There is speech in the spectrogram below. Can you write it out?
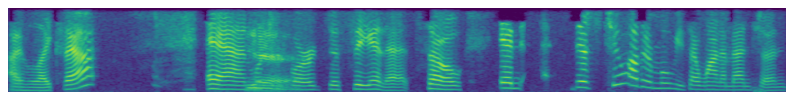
I like that. And looking forward to seeing it. So and there's two other movies I want to mention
